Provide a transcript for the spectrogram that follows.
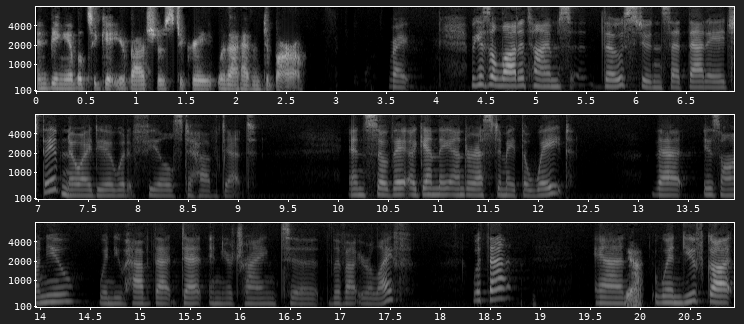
and being able to get your bachelor's degree without having to borrow. Right. Because a lot of times those students at that age, they have no idea what it feels to have debt. And so they again they underestimate the weight that is on you when you have that debt and you're trying to live out your life with that. And yeah. when you've got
